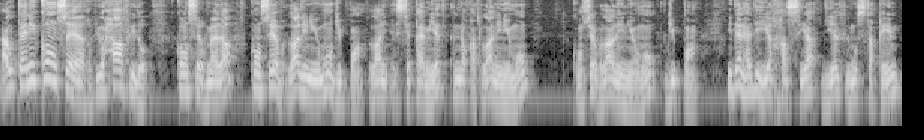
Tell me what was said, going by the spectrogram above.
عاوتاني conserve يحافظ كونسيرف ماذا؟ conserve l'alignement des points استقامية النقط. l'alignement conserve l'alignement des points اذا هذه هي الخاصية ديال المستقيم.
